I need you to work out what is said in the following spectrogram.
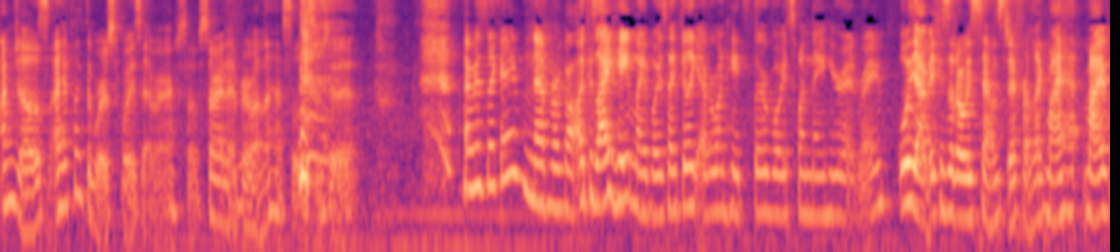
I'm jealous. I have like the worst voice ever. So sorry to everyone that has to listen to it. I was like, I've never got. Because I hate my voice. I feel like everyone hates their voice when they hear it, right? Well, yeah, because it always sounds different. Like my my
